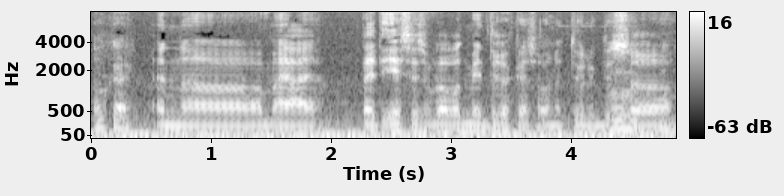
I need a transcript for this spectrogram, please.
Oké. En maar ja, bij het eerste is er wel wat meer druk en zo natuurlijk. Dus, Mhm, mhm.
